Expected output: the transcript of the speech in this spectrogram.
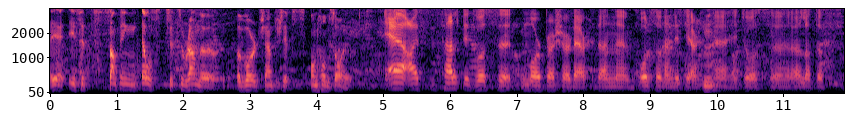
Uh, Is it something else to, to run the World Championships on home soil? Yeah, I felt it was uh, more pressure there than uh, also than this year. Uh, it was uh, a lot of mm,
